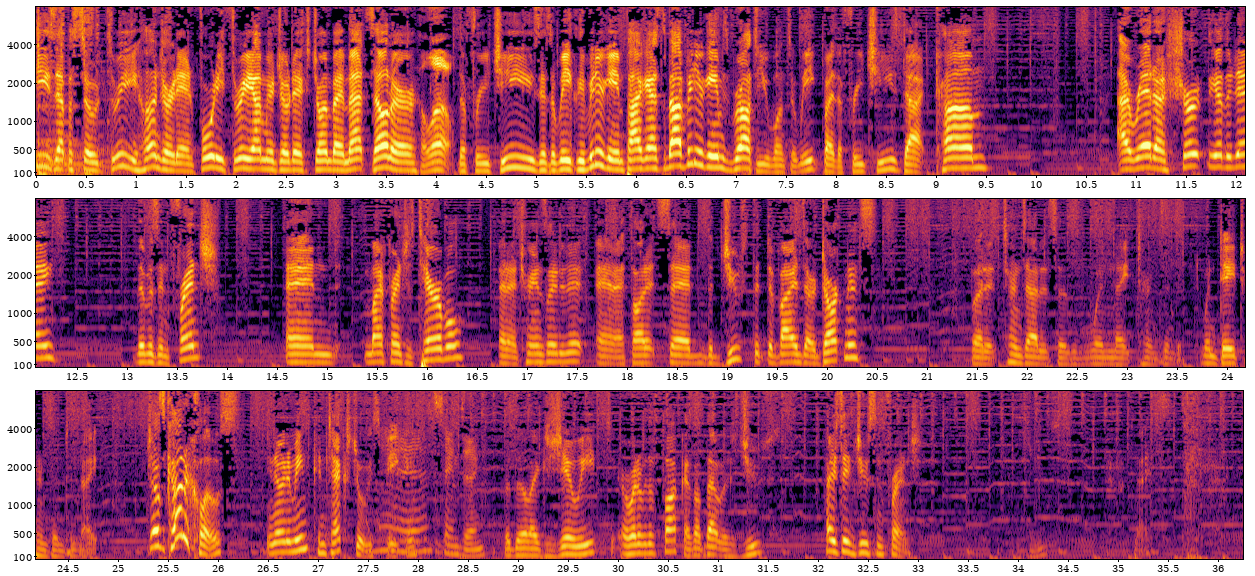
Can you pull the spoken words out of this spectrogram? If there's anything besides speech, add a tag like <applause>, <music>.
Cheese episode 343. I'm your Joe Dix, joined by Matt Zellner. Hello. The Free Cheese is a weekly video game podcast about video games brought to you once a week by thefreecheese.com. I read a shirt the other day that was in French, and my French is terrible, and I translated it, and I thought it said the juice that divides our darkness, but it turns out it says when night turns into when day turns into night. Just kind of close. You know what I mean? Contextually speaking. Yeah, same thing. But they're like jouit or whatever the fuck. I thought that was juice. How do you say juice in French? Juice. Nice.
